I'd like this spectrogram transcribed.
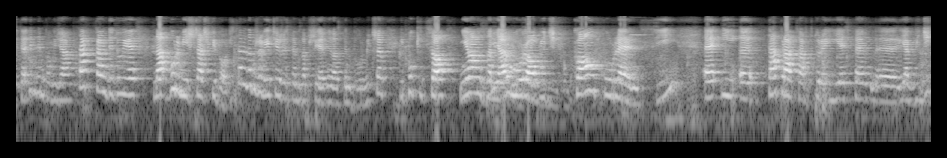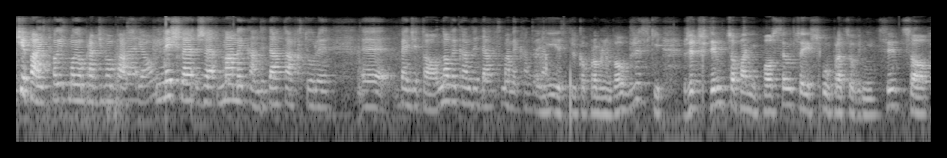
wtedy, gdybym powiedziała, tak, kandyduję na burmistrza Świebodzic. Ale dobrze wiecie, że jestem zaprzyjaźniona z tym burmistrzem i póki co nie mam zamiaru mu robić konkurencji e, i ta praca, w której jestem, jak widzicie Państwo, jest moją prawdziwą pasją. Myślę, że mamy kandydata, który będzie to nowy kandydat, mamy To kandydata. nie jest tylko problem wałbrzyski. Rzecz w tym, co pani poseł, co jej współpracownicy, co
